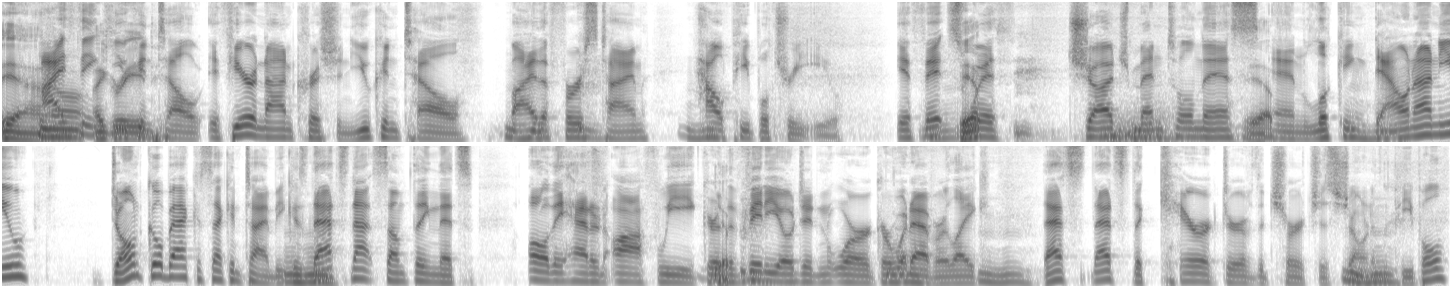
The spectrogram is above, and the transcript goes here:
yeah, I know, think you can tell if you're a non-Christian, you can tell Mm-hmm. By the first time how people treat you. If it's Yep. with judgmentalness Yep. and looking Mm-hmm. down on you, don't go back a second time because Mm-hmm. that's not something that's oh they had an off week or the video didn't work or whatever. Like Mm-hmm. that's that's the character of the church is shown in the people.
